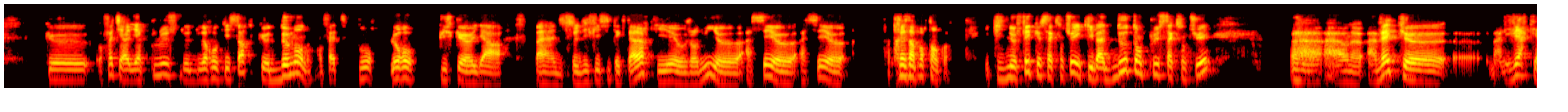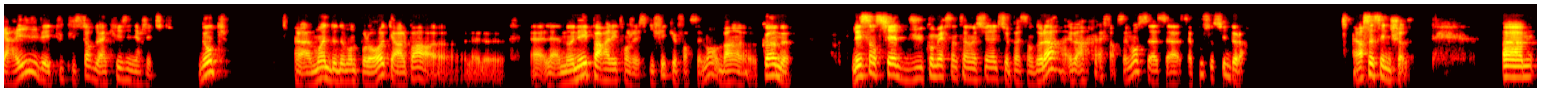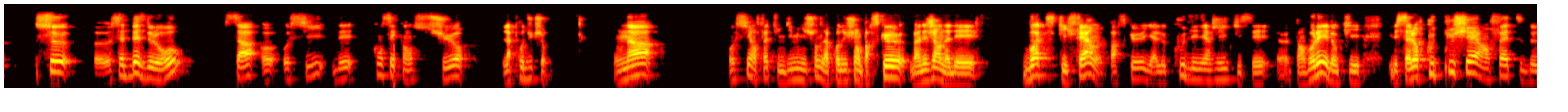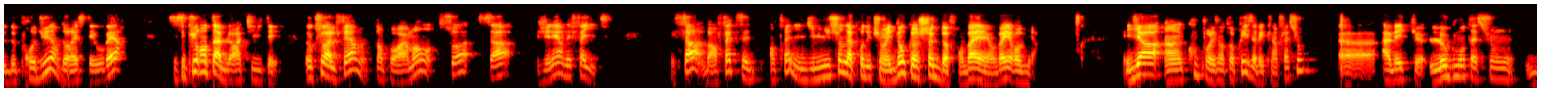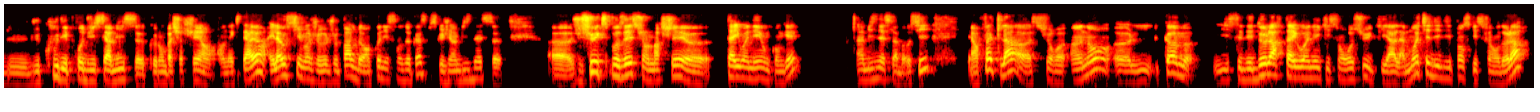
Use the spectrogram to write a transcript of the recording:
en fait, il y, a plus d'euros qui sortent que demande en fait pour l'euro, puisqu'il y a bah, ce déficit extérieur qui est aujourd'hui euh, assez, euh, assez euh, très important, quoi, et qui ne fait que s'accentuer et qui va d'autant plus s'accentuer avec bah, l'hiver qui arrive et toute l'histoire de la crise énergétique. Donc, moins de demandes pour l'euro car euh, la, monnaie part à l'étranger. Ce qui fait que forcément, ben, euh, comme l'essentiel du commerce international se passe en dollars, eh ben, forcément, ça, pousse aussi le dollar. Alors ça, c'est une chose. Euh, ce, cette baisse de l'euro, ça a aussi des conséquences sur la production. On a aussi en fait une diminution de la production parce que ben, déjà on a des boîtes qui ferment parce qu'il y a le coût de l'énergie qui s'est euh, envolé. Donc, ça leur coûte plus cher en fait de, produire, de rester ouvert. C'est plus rentable leur activité. Donc, soit elles ferment temporairement, soit ça génère des faillites. Et ça, bah, en fait, ça entraîne une diminution de la production et donc un choc d'offres. On va, on va y revenir. Il y a un coût pour les entreprises avec l'inflation. Euh, avec l'augmentation du, coût des produits et services que l'on va chercher en, extérieur. Et là aussi, moi, je, parle de, en connaissance de cause parce que j'ai un business, euh, je suis exposé sur le marché euh, taïwanais, hongkongais, un business là-bas aussi. Et en fait, là, sur un an, comme c'est des dollars taïwanais qui sont reçus et qu'il y a la moitié des dépenses qui se fait en dollars,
